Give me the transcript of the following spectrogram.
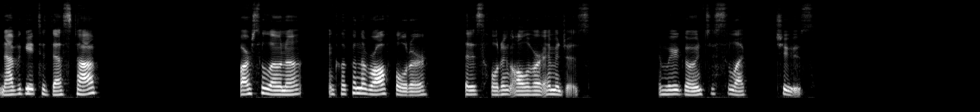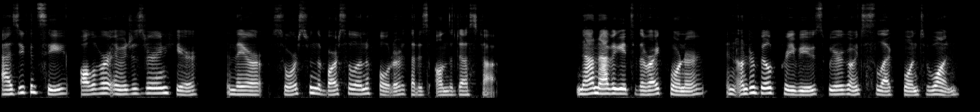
navigate to Desktop, Barcelona, and click on the raw folder that is holding all of our images. And we are going to select Choose. As you can see, all of our images are in here, and they are sourced from the Barcelona folder that is on the desktop. Now navigate to the right corner, and under Build Previews, we are going to select One-to-One.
